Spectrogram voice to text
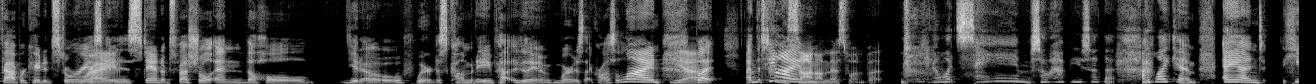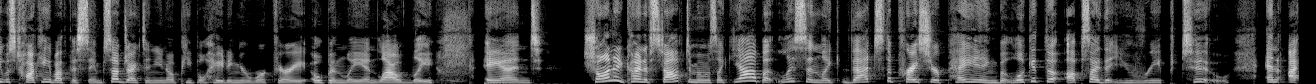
fabricated stories right. in his stand up special and the whole you know, where does comedy, where does that cross a line? Yeah. But at I'm the time, on this one, but you know what? Same. I'm so happy you said that. I like him. And he was talking about this same subject and, you know, people hating your work very openly and loudly. And Shaan had kind of stopped him and was like, Yeah, but listen, like that's the price you're paying, but look at the upside that you reap too. And I,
